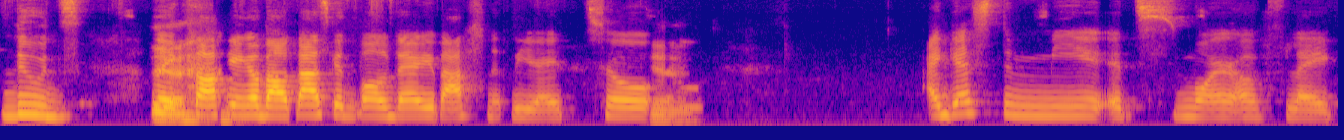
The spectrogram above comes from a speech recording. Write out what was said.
dudes like yeah. talking about basketball very passionately, right? So yeah. I guess to me, it's more of like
